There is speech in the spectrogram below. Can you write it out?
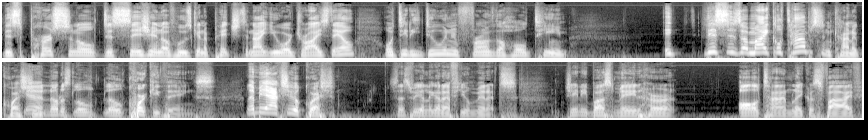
this personal decision of who's going to pitch tonight, you or Drysdale? Or did he do it in front of the whole team? It, this is a Mychal Thompson kind of question. Yeah, notice little little quirky things. Let me ask you a question, since we only got a few minutes. Jeanie Buss made her all-time Lakers five.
